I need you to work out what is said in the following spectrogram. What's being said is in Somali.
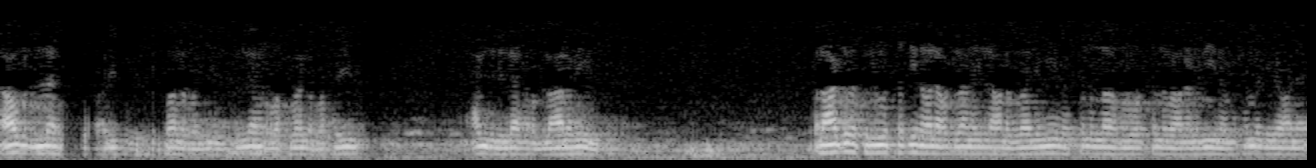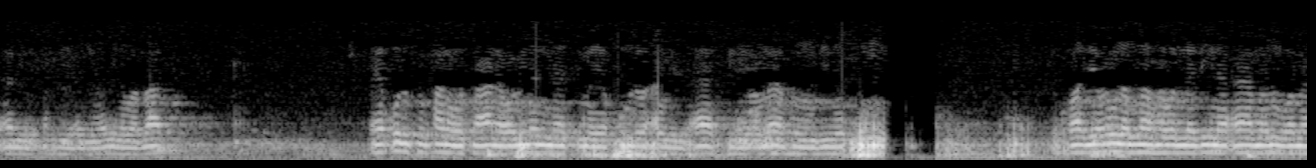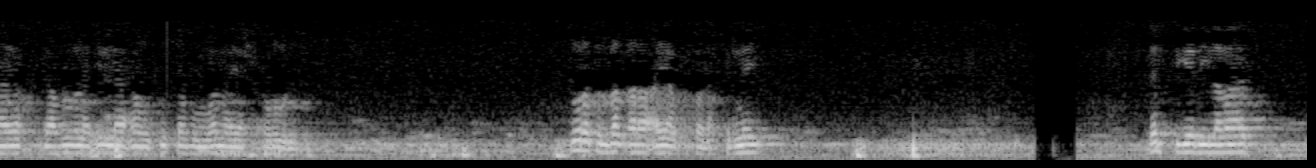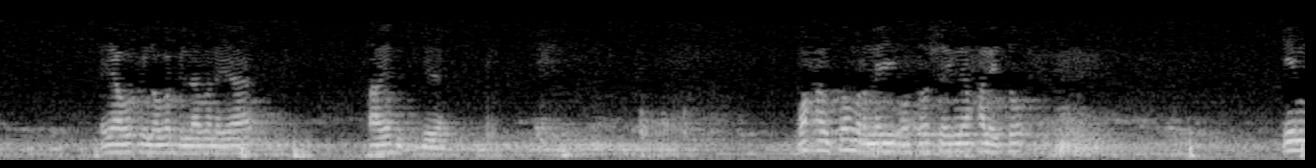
أعوذ بالله من الشيطان الرجيم بسم الله الرحمن الرحيم الحمد لله رب العالمين والعاقبة للمتقين ولا عدوان إلا على الظالمين وصلى الله وسلم على نبينا محمد وعلى آله وصحبه أجمعين ما بعد فيقول سبحانه وتعالى ومن الناس من يقول أو الآخر وما هم بمؤمنين raajicuuna allaha waladiina aamanuu wamaa yaxdacuuna ilaa anfusahum wamaa yashcuruun suurat lbaqara ayaan ku soo dhex jirnay darsigeedii labaad ayaa wuxuu inooga bilaabanayaa aayadda sideedaad waxaan soo marnay oo soo sheegnay xalayto in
